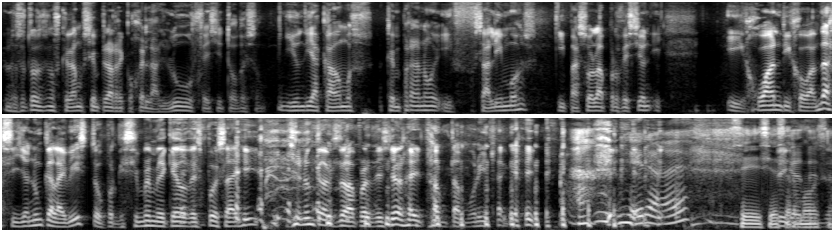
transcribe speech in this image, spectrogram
nosotros nos quedamos siempre a recoger las luces y todo eso. Y un día acabamos temprano y salimos y pasó la procesión y, y Juan dijo, anda, si yo nunca la he visto, porque siempre me quedo después ahí, yo nunca he visto la procesión ahí tan, tan bonita que hay. Ah, mira, ¿eh? Sí, sí, es sí.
